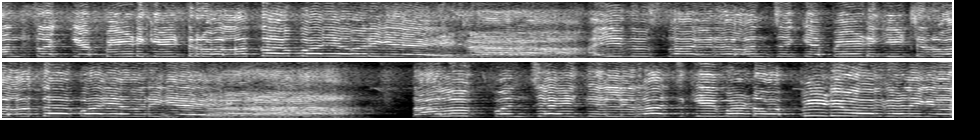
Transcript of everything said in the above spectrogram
ಲಂಚಕ್ಕೆ ಬೇಡಿಕೆ ಇಟ್ಟಿರುವ ಲತಾಬಾಯಿ ಅವರಿಗೆ. ಐದು ಸಾವಿರ ಲಂಚಕ್ಕೆ ಬೇಡಿಕೆ ಇಟ್ಟಿರುವ ಲತಾಬಾಯಿ ಅವರಿಗೆ. ತಾಲೂಕ್ ಪಂಚಾಯಿತಿಯಲ್ಲಿ ರಾಜಕೀಯ ಮಾಡುವ ಪಿಡಿಒಗಳಿಗೆ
